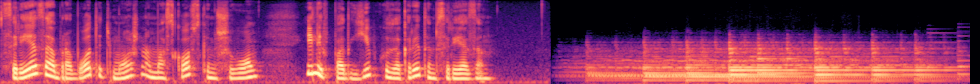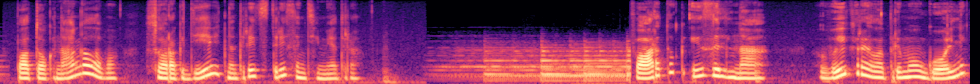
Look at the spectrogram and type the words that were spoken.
Срезы обработать можно московским швом или в подгибку закрытым срезом. Платок на голову 49 на 33 сантиметра. Фартук из льна Выкроила прямоугольник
